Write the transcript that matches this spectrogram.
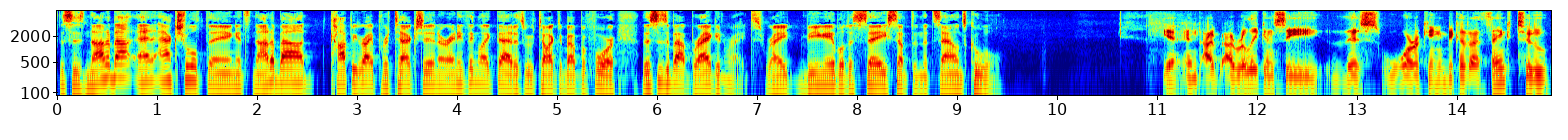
this is not about an actual thing. It's not about copyright protection or anything like that, as we've talked about before. This is about bragging rights, right? Being able to say something that sounds cool. Yeah, and I, I really can see this working because I think to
